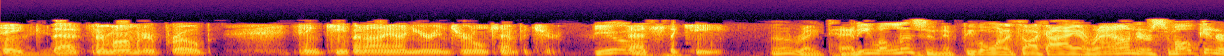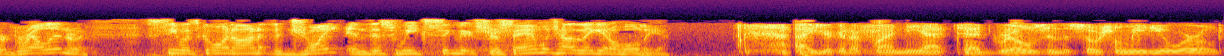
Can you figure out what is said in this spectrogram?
take that thermometer probe and keep an eye on your internal temperature. You- That's the key. All right, Teddy. Well, listen, if people want to talk eye around or smoking or grilling or see what's going on at the joint in this week's signature sandwich, how do they get a hold of you? Uh, you're going to find me at Ted Grills in the social media world.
